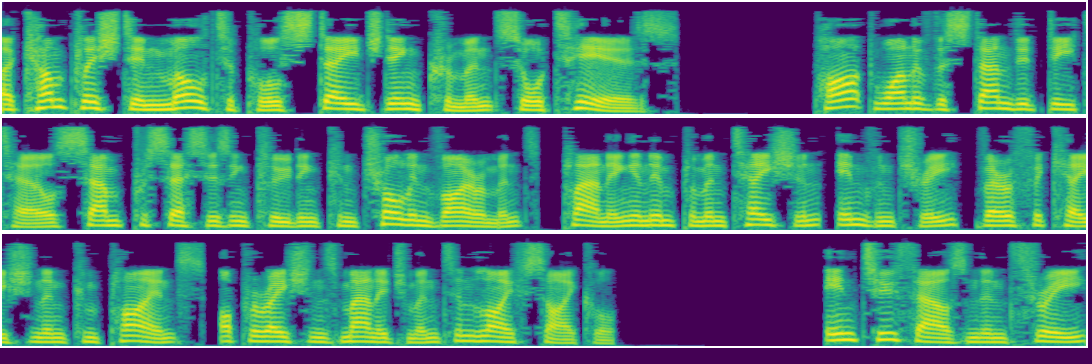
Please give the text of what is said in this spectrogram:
accomplished in multiple staged increments or tiers. Part 1 of the standard details SAM processes including control environment, planning and implementation, inventory, verification and compliance, operations management and life cycle. In 2003,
